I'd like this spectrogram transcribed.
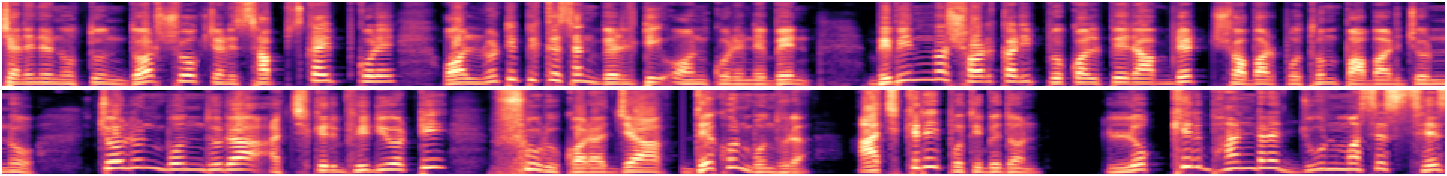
চ্যানেলে নতুন দর্শক, চ্যানেল সাবস্ক্রাইব করে অল নোটিফিকেশন বেলটি অন করে নেবেন। বিভিন্ন সরকারি প্রকল্পের আপডেট সবার প্রথম পাবার জন্য। চলুন, বন্ধুরা, আজকের ভিডিওটি শুরু করা যাক। দেখুন, বন্ধুরা, আজকের এই প্রতিবেদন। লক্ষ্মীর ভাণ্ডারে জুন মাসের শেষ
